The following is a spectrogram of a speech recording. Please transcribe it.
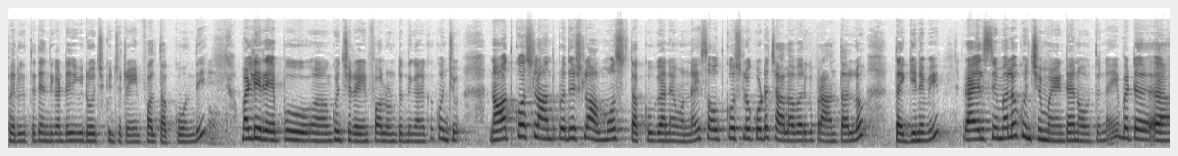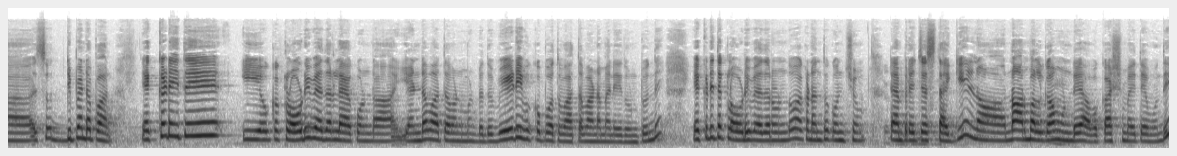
పెరుగుతుంది. ఎందుకంటే ఈ రోజు కొంచెం రెయిన్ఫాల్ తక్కువ ఉంది. మళ్ళీ రేపు కొంచెం రెయిన్ఫాల్ ఉంటుంది కనుక కొంచెం నార్త్ కోస్ట్లో ఆంధ్రప్రదేశ్లో ఆల్మోస్ట్ తక్కువగానే ఉన్నాయి. సౌత్ కోస్ట్లో కూడా చాలా వరకు ప్రాంతాల్లో తగ్గినవి. రాయలసీమలో కొంచెం మెయింటైన్ అవుతున్నాయి. బట్ సో డిపెండ్ అపాన్ ఎక్కడైతే ఈ యొక్క క్లౌడీ వెదర్ లేకుండా ఎండ వాతావరణం ఉంటుంది వేడి ఇవ్వకపోతే వాతావరణం అనేది ఉంటుంది. ఎక్కడైతే క్లౌడీ వెదర్ ఉందో అక్కడంతా కొంచెం టెంపరేచర్స్ తగ్గి నార్మల్గా ఉండే అవకాశం అయితే ఉంది.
